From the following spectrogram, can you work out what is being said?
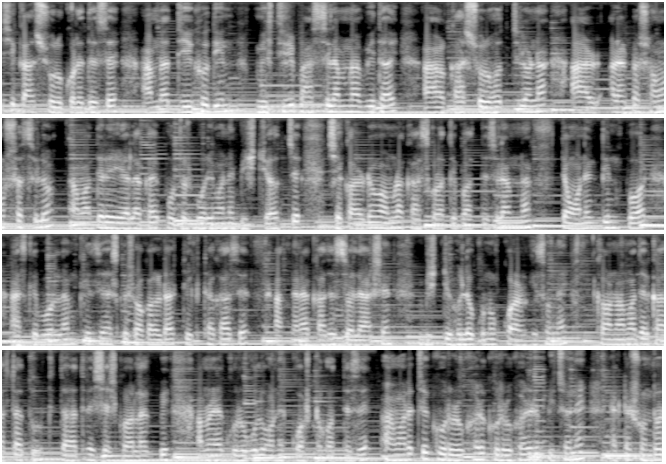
এসে কাজ শুরু করে দিয়েছে। আমরা দীর্ঘদিন মিস্ত্রি পাচ্ছিলাম না বিদায় আর কাজ শুরু হচ্ছিল না। আর আর একটা সমস্যা ছিল, আমাদের এই এলাকায় প্রচুর পরিমাণে বৃষ্টি হচ্ছে, সে কারণেও আমরা কাজ করাতে পারতেছিলাম না। তো অনেক দিন পর আজকে বললাম কি যে আজকে সকালটা ঠিকঠাক আছে, আপনারা কাজে চলে আসেন, বৃষ্টি হলেও কোনো করার কিছু নেই, কারণ আমাদের কাজটা দ্রুত তাড়াতাড়ি শেষ করা লাগবে। আমরা গরুগুলো অনেক কষ্ট করতেছে। আমার যে গরুর ঘর, গরুর ঘরের পিছনে একটা সুন্দর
